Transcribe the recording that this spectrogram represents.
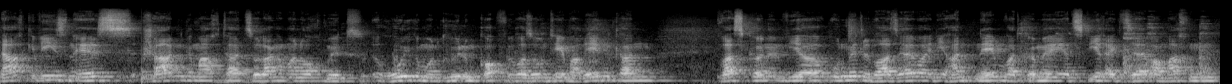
nachgewiesen ist, Schaden gemacht hat, solange man noch mit ruhigem und kühlem Kopf über so ein Thema reden kann. Was können wir unmittelbar selber in die Hand nehmen? Was können wir jetzt direkt selber machen,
